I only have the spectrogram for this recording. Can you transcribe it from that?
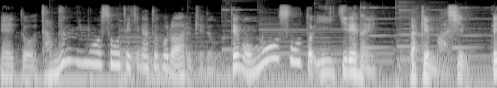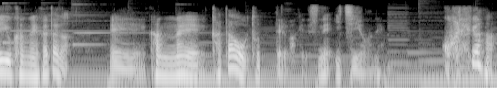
えっ、ー、と、多分に妄想的なところあるけど、でも妄想と言い切れないだけマシンっていう考え方が、えー、考え方をとってるわけですね。一応ね。これが、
